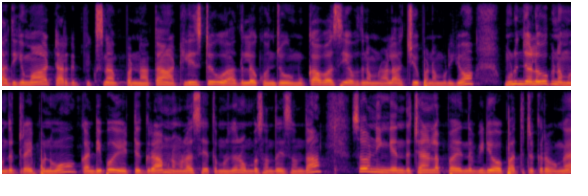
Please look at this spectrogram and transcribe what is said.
அதிகமாக டார்கெட் ஃபிக்ஸ் பண்ணால் தான் அட்லீஸ்ட்டு அதில் கொஞ்சம் முக்கால்வாசியாவது நம்மளால் அச்சீவ் பண்ண முடியும். முடிஞ்ச அளவுக்கு நம்ம வந்து ட்ரை பண்ணுவோம். கண்டிப்பாக எட்டு கிராம் நம்மளால் சேர்த்த முடிஞ்சது ரொம்ப சந்தோஷம் தான் ஸோ நீங்கள் இந்த சேனலில் இப்போ இந்த வீடியோவை பார்த்துட்டு இருக்கிறவங்க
